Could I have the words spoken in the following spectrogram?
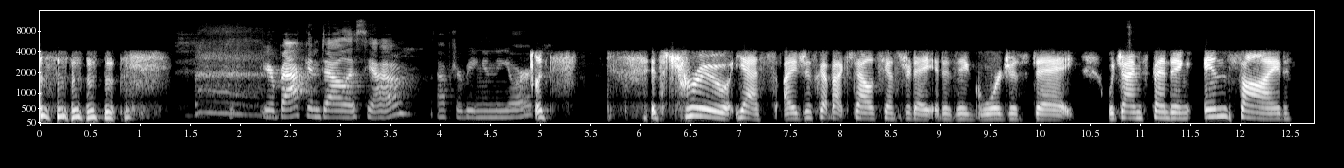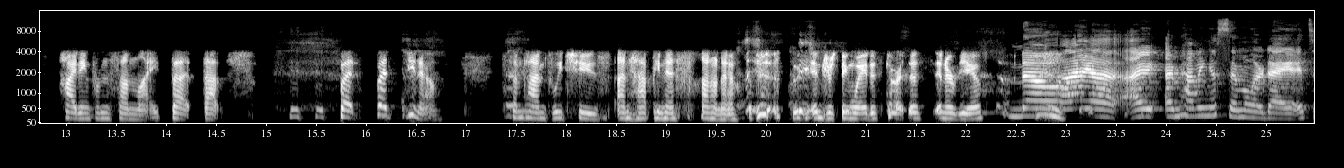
You're back in Dallas, yeah? After being in New York? it's it's true. Yes, I just got back to Dallas yesterday. It is a gorgeous day, which I'm spending inside, hiding from the sunlight. But that's but but you know, sometimes we choose unhappiness. I don't know. Interesting way to start this interview. No, I, uh, I, I'm having a similar day. It's,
